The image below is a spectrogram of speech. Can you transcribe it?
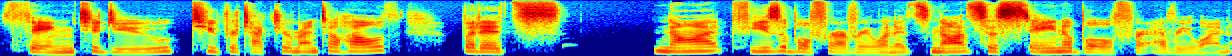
thing to do to protect your mental health, but it's not feasible for everyone. It's not sustainable for everyone.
